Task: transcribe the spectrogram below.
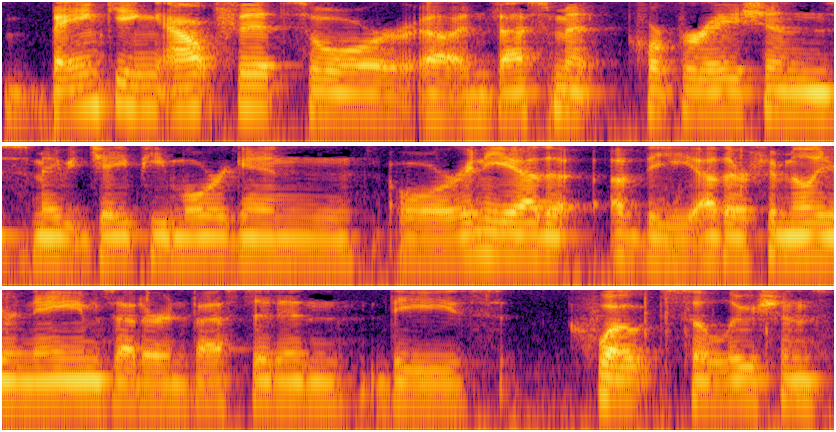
banking outfits or uh, investment corporations, maybe J.P. Morgan or any other of the other familiar names that are invested in these quote solutions?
